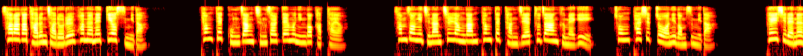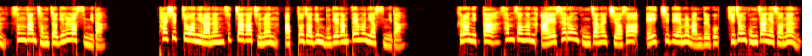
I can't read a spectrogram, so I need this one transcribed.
사라가 다른 자료를 화면에 띄웠습니다. 평택 공장 증설 때문인 것 같아요. 삼성이 지난 7년간 평택 단지에 투자한 금액이 총 80조 원이 넘습니다. 회의실에는 순간 정적이 흘렀습니다. 80조 원이라는 숫자가 주는 압도적인 무게감 때문이었습니다. 그러니까 삼성은 아예 새로운 공장을 지어서 HBM을 만들고 기존 공장에서는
